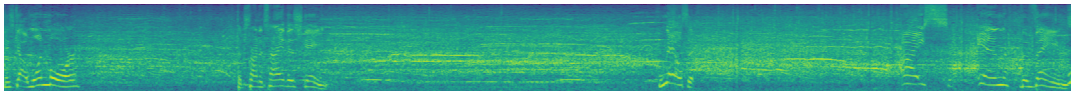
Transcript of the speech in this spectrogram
He's got one more to try to tie this game. Nails it. Ice in the veins.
